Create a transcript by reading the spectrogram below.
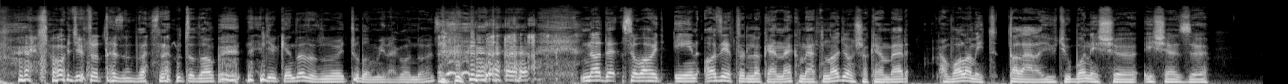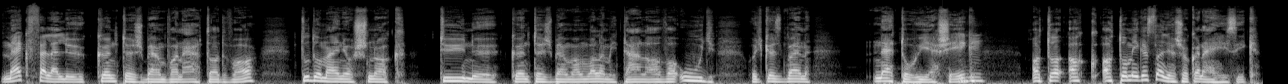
hogy jutott eszedbe, ezt nem tudom. De egyébként az az, hogy tudom, mire gondolsz. Na de szóval, hogy én azért örülök ennek, mert nagyon sok ember ha valamit talál a YouTube-on, és, és ez megfelelő köntösben van átadva, tudományosnak tűnő köntösben van valami tálalva, úgy, hogy közben nettó hülyeség, uh-huh. attól, ak- attól még azt nagyon sokan elhiszik.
